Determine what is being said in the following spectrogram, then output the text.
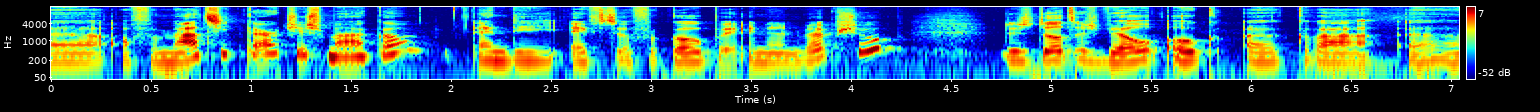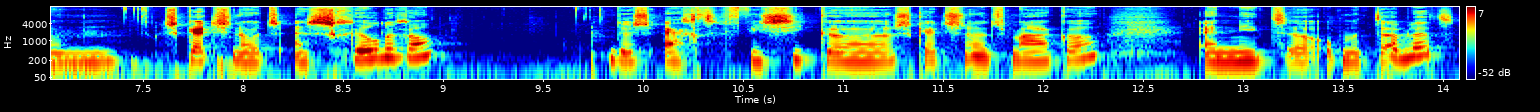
uh, affirmatiekaartjes maken. En die eventueel verkopen in een webshop. Dus dat is wel ook uh, qua um, sketchnotes en schilderen. Dus echt fysieke sketchnotes maken en niet op mijn tablet.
